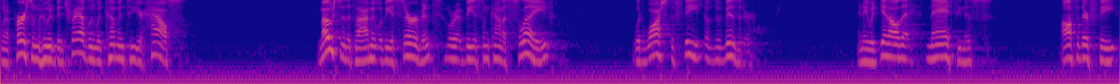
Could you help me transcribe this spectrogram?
when a person who had been traveling would come into your house. Most of the time, it would be a servant or it would be some kind of slave would wash the feet of the visitor. And they would get all that nastiness off of their feet,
